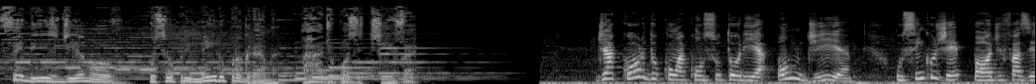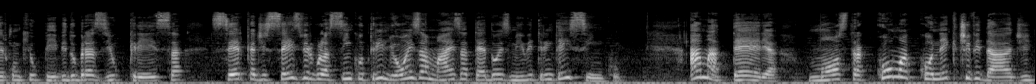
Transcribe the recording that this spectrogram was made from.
Feliz Dia Novo, o seu primeiro programa, Rádio Positiva. De acordo com a consultoria On Dia, o 5G pode fazer com que o PIB do Brasil cresça cerca de 6,5 trilhões a mais até 2035. A matéria mostra como a conectividade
